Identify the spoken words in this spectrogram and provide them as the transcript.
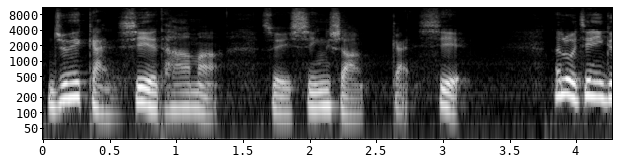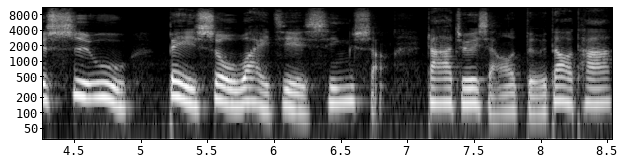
你就会感谢他嘛。所以欣赏、感谢。那如果见一个事物备受外界欣赏，大家就会想要得到它，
